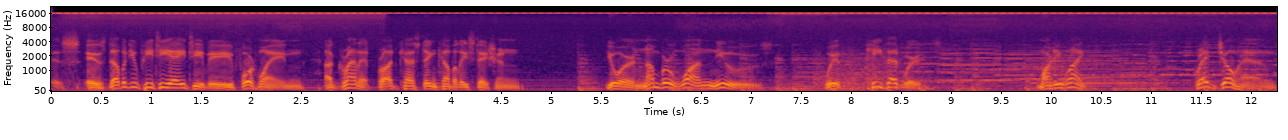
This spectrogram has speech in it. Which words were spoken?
This is WPTA TV, Fort Wayne, a Granite Broadcasting Company station. Your number one news with Keith Edwards, Marty Wright, Greg Johans,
